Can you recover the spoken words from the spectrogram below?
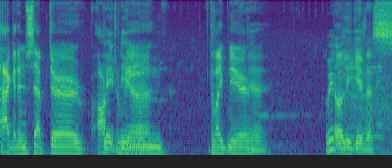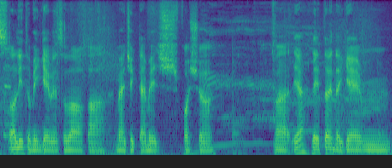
Aghanim Scepter, Octarine, Gleipnir. Yeah. I mean, early game, there's early to mid game, there's a lot of uh, magic damage for sure. But yeah, later in the game,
